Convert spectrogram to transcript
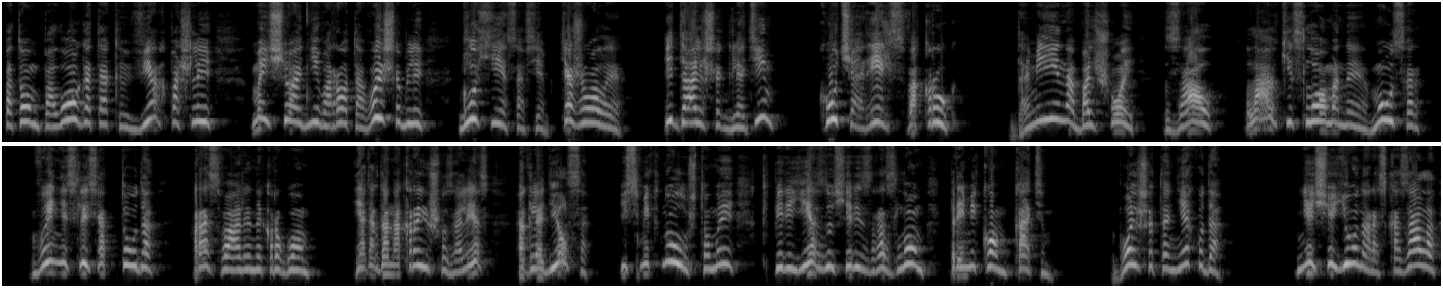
потом полого так вверх пошли, мы еще одни ворота вышибли, глухие совсем, тяжелые. И дальше глядим, Куча рельс вокруг. Домина большой, зал, лавки сломанные, мусор. Вынеслись оттуда, развалины кругом. Я тогда на крышу залез, огляделся и смекнул, что мы к переезду через разлом прямиком катим. Больше-то некуда. Мне еще Юна рассказала,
